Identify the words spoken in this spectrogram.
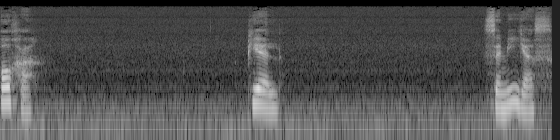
Hoja. Piel, semillas,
